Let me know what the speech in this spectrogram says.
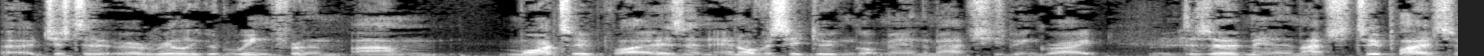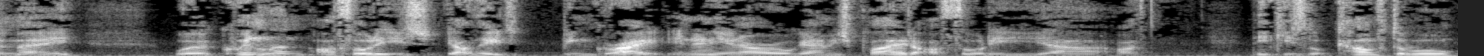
uh, just a, a really good win for them. Um, my two players, and, and obviously Dugan got man of the match. He's been great, deserved man of the match. The two players for me were Quinlan. I thought he's I think he's been great in any NRL game he's played. I thought he uh, I think he's looked comfortable.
